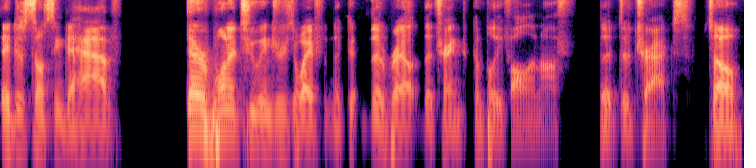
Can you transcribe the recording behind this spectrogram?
They just don't seem to have. They're one or two injuries away from the the rail the train completely falling off the the tracks. So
